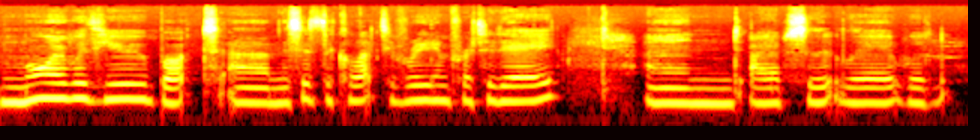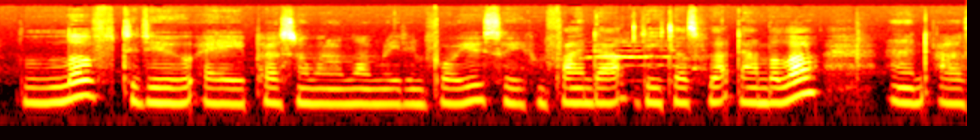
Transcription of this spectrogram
more with you, but um, this is the collective reading for today, and I absolutely would love to do a personal one on one reading for you, so you can find out the details for that down below. And I'll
